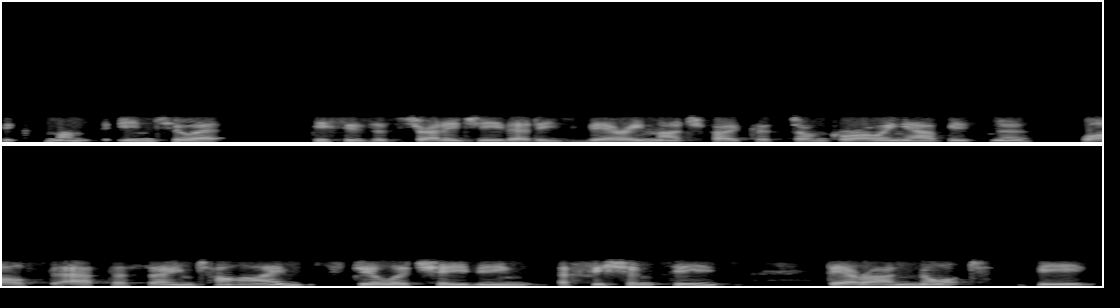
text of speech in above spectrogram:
six months into it. This is a strategy that is very much focused on growing our business whilst at the same time still achieving efficiencies. There are not big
